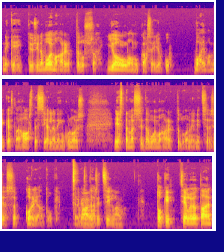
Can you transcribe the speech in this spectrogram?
ne kehittyy siinä voimaharjoittelussa, jolloin se joku vaiva, mikä tai haaste siellä niin kuin olisi estämässä sitä voimaharjoittelua, niin itse asiassa korjaantuukin pelkästään sit sillä. Aivan. Toki siellä on jotain,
